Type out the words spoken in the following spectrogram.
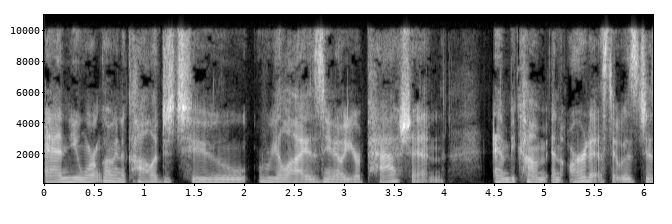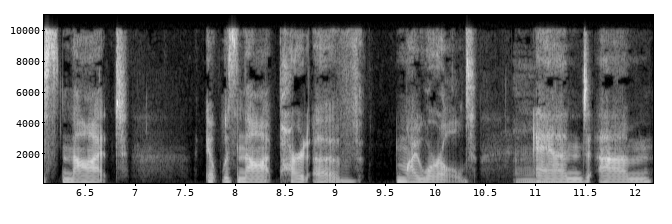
And you weren't going to college to realize, you know, your passion and become an artist. It was just not it was not part of my world. Mm. And, um,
